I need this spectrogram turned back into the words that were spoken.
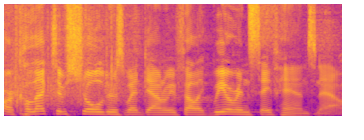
our collective shoulders went down and we felt like we are in safe hands now.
